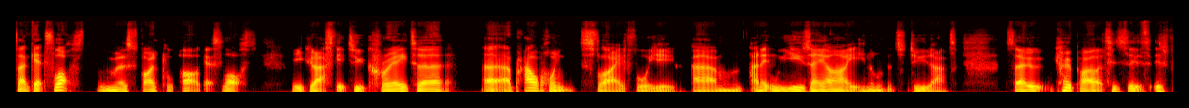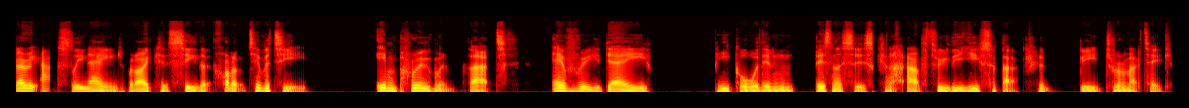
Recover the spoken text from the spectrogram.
that gets lost. The most vital part gets lost. You could ask it to create a a PowerPoint slide for you, um, and it will use AI in order to do that. So Copilot is, is, is very aptly named, but I can see the productivity improvement that everyday people within businesses can have through the use of that could be dramatic,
